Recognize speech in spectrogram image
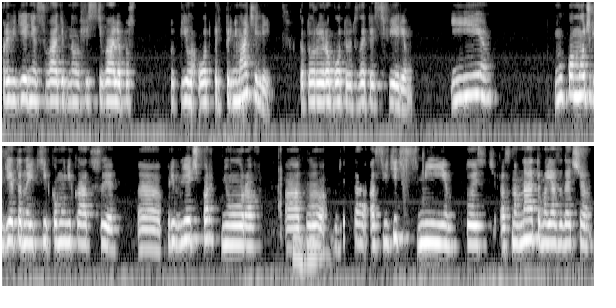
проведения свадебного фестиваля поступила от предпринимателей, которые работают в этой сфере. И ну, помочь где-то найти коммуникации, э, привлечь партнеров, э, угу. где-то осветить в СМИ. То есть основная это моя задача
